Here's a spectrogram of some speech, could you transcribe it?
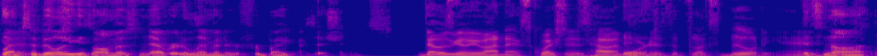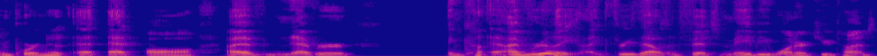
Flexibility is almost never the limiter for bike positions. That was going to be my next question: is how important is the flexibility? And It's not important at, at all. I have never, I've really like 3,000 fits, maybe one or two times.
